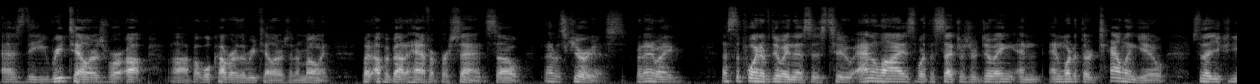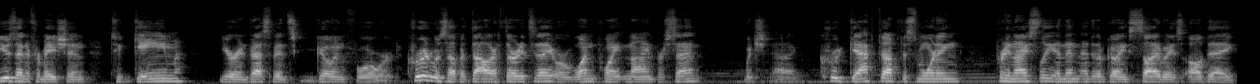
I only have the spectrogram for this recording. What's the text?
as the retailers were up. Uh, but we'll cover the retailers in a moment. But up about a half a percent. So that was curious. But anyway, that's the point of doing this is to analyze what the sectors are doing and, and what they're telling you so that you can use that information to game your investments going forward. Crude was up $1.30 today or 1.9%, which uh, crude gapped up this morning pretty nicely and then ended up going sideways all day,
